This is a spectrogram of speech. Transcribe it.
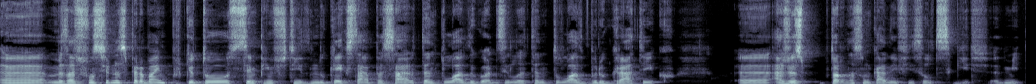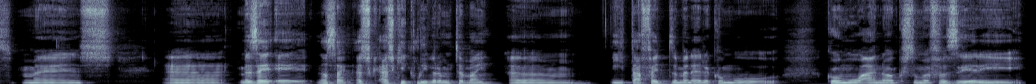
Uh, mas acho que funciona super bem porque eu estou sempre investido no que é que está a passar, tanto do lado do Godzilla, tanto do lado burocrático. Uh, às vezes torna-se um bocado difícil de seguir, admito, mas, uh, mas é, é, não sei, acho, acho que equilibra muito bem e está feito da maneira como, como o Ano costuma fazer e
